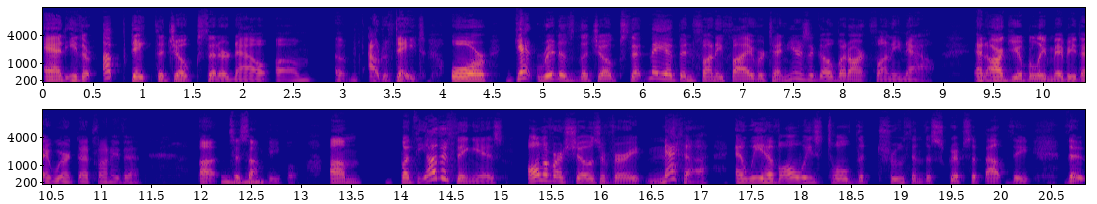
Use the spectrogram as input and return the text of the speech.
and either update the jokes that are now um, uh, out of date or get rid of the jokes that may have been funny five or ten years ago but aren't funny now and mm-hmm. arguably maybe they weren't that funny then uh, mm-hmm. to some people um, but the other thing is all of our shows are very meta and we have always told the truth in the scripts about the the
